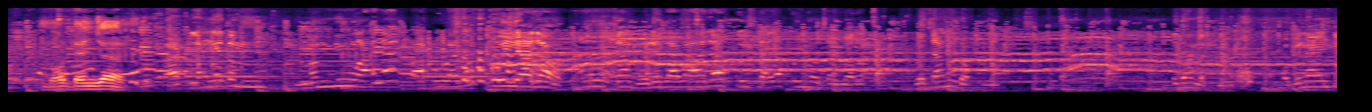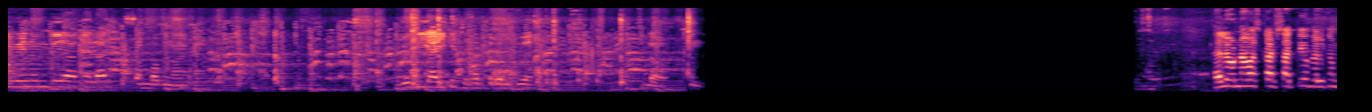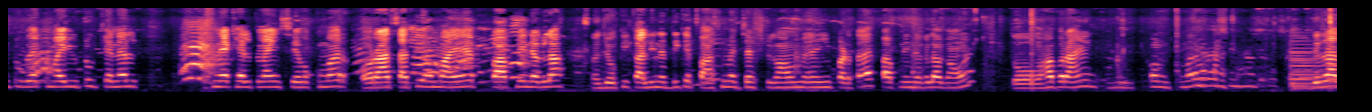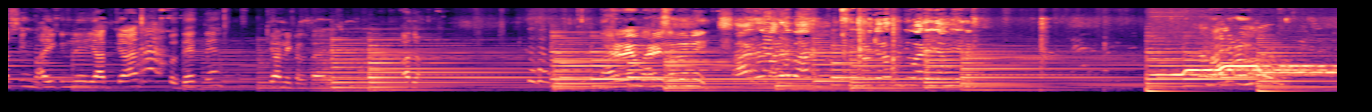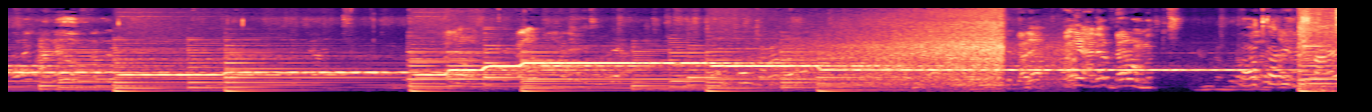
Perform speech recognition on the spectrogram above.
बहुत डेंजर तो मम्मी आ जाओ आ जाओ। कोई भोले बाबा आ जाओ, कोई से आ जाओ कोई बचाई बारो बचाएँगे डॉक्टर। ध्यान रखिए और बिना एंटीवेनम के आगे इलाज संभव ना है। जो आई के जहर तो बनती है। लो हेलो नमस्कार साथियों welcome to back my YouTube channel snake helpline Sevak Kumar और आज साथियों हम आए हैं पापनी नगला जो कि काली नदी के पास में जस्ट गाँव में ही पड़ता है पापनी नगला गाँव है। तो वहाँ पर आए कौन? तुम्हारा नाम? गिरिराज सिंह भाई ने याद किया है तो देखते हैं क्या निकलता है। आ जाओ मत मैं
